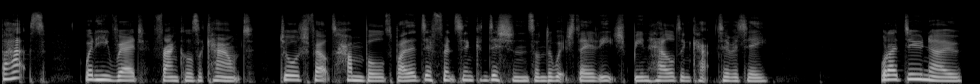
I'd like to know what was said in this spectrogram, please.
Perhaps when he read Frankl's account, George felt humbled by the difference in conditions under which they had each been held in captivity. What I do know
